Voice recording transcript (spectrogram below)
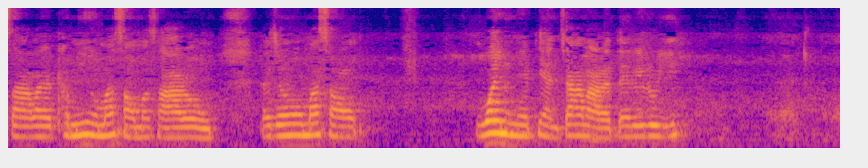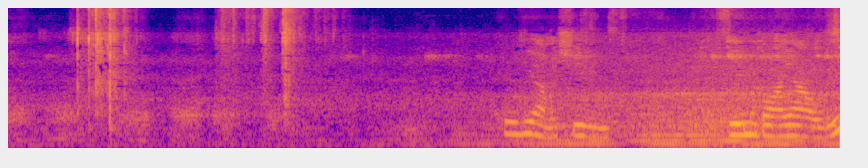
စားလိုက်ထမင်းကိုမဆောင်မစားတော့ဘူးဒါကြောင့်မို့မဆောင်ဝိတ်နည်းနည်းပြန်ကျလာတယ်တဲလေးတို့ကြီးကိုစရာမရှိဘူးဈေးမသွားရဘူးလေ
